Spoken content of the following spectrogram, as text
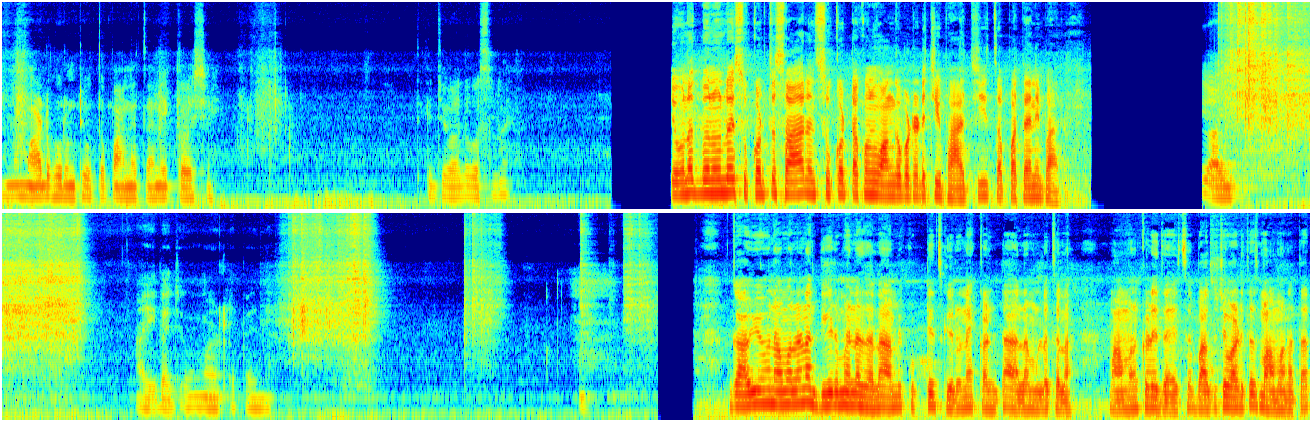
माठ भरून ठेवतो पाण्याचा आणि एक कळशी. जेवायला बसलो आहे जेवणात बनवलं आहे सुकटचं सार आणि सुकट टाकून वांग बटाट्याची भाजी चपात्या आणि भात. आई. आईला जेवण म्हटलं पाहिजे गावी येऊन आम्हाला ना दीड महिना झाला आम्ही कुठेच गेलो नाही कंटाळा आला म्हटलं चला मामांकडे जायचं. बाजूच्या वाडीतच मामा राहतात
